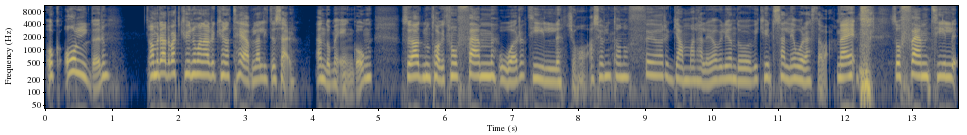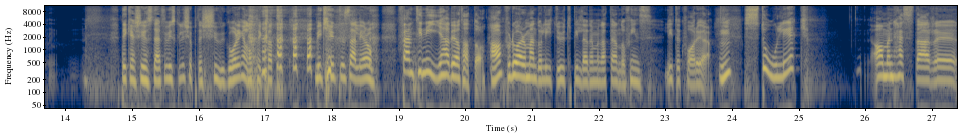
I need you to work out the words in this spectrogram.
Och ålder. Ja men det hade varit kul om man hade kunnat tävla lite så här ändå med en gång. Så jag hade nog tagit från fem år till, ja alltså jag vill inte ha någon för gammal heller. Jag vill ju ändå, vi kan ju inte sälja våra hästar va? Nej, Så fem till, det är kanske just därför vi skulle köpt en 20-åring eller någonting för att vi kan ju inte sälja dem. fem till nio hade jag tagit då. Ja. För då är de ändå lite utbildade men att det ändå finns lite kvar att göra. Mm. Storlek, ja men hästar, eh,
